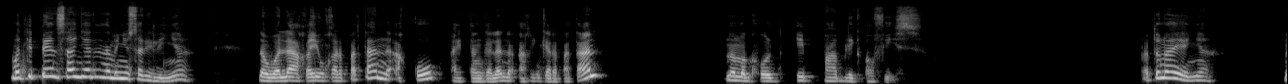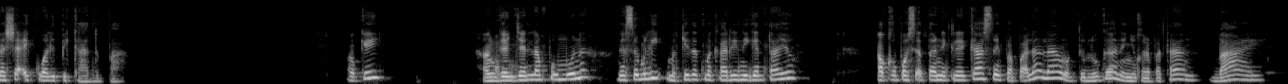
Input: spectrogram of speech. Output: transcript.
madepensa niya rin naman yung sarili niya na wala kayong karapatan na ako ay tanggalan ng aking karapatan na mag-hold a public office. Patunayan niya na siya ay kwalipikado pa. Okay? Hanggang dyan lang po muna. Hanggang sa muli, magkita at magkarinigan tayo. Ako po si Atty. Claire Castro, nagpapaalala, huwag tulugan inyong karapatan. Bye!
